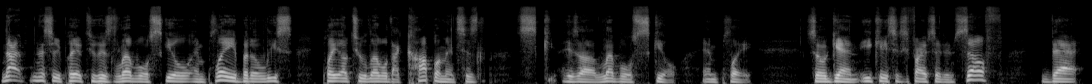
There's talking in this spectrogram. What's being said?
not necessarily play up to his level of skill and play, but at least play up to a level that complements his his uh, level of skill and play. So again, EK65 said himself that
